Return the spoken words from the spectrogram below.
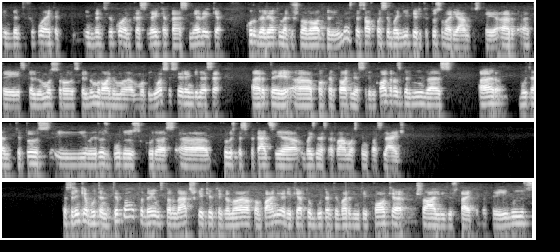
identifikuojant, kas veikia, kas neveikia, kur galėtumėt išnaudoti galimybės, tiesiog pasibandyti ir kitus variantus. Tai ar, ar tai skelbimų rodymą mobiliuosiuose renginiuose, ar tai a, pakartotinės rinkodaros galimybės, ar būtent kitus įvairius būdus, kurios, a, kurių specifikacija vaizdinės reklamos tinklas leidžia. Pasirinkę būtent tipą, tada jums standartiškai kiekvienoje kompanijoje reikėtų būtent įvardinti, kokią šalį jūs taikote. Tai jeigu jūs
